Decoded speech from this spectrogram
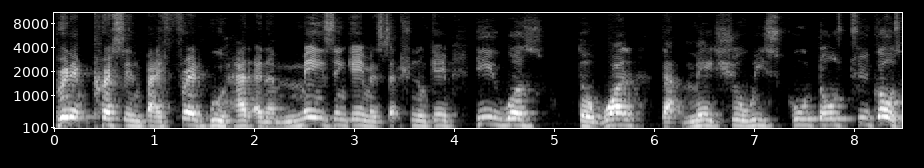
brilliant pressing by Fred, who had an amazing game, exceptional game. He was the one that made sure we scored those two goals.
